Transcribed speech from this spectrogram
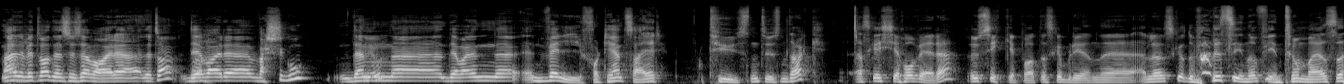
Nei, det- vet du hva, den syns jeg var eh, Vet du hva, det var eh, Vær så god. Den, det var en, en velfortjent seier. Tusen, tusen takk. Jeg skal ikke hovere. Er du sikker på at det skal bli en eh, Eller skulle du bare si noe fint om meg? Altså?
